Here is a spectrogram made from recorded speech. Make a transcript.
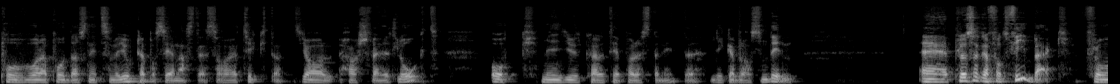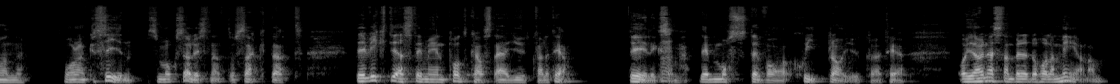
på våra poddavsnitt som vi gjort här på senaste så har jag tyckt att jag hörs väldigt lågt och min ljudkvalitet på rösten är inte lika bra som din. Eh, plus att jag fått feedback från vår kusin som också har lyssnat och sagt att det viktigaste med en podcast är ljudkvaliteten. Det, är liksom, det måste vara skitbra ljudkvalitet. Och jag är nästan beredd att hålla med honom.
